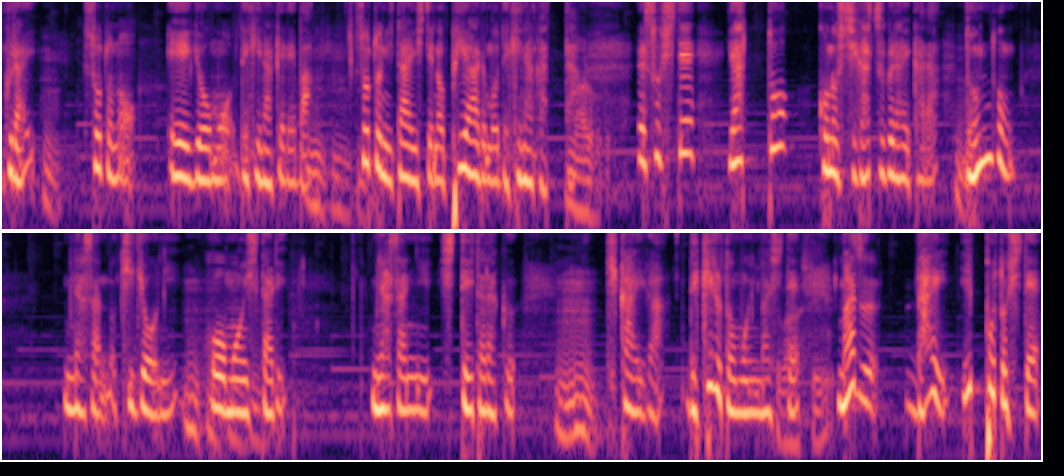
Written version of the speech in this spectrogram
ぐらいん。外の営業もできなければ、んうん外に対しての PR もできなかった。そしてやっとこの4月ぐらいからどんどん皆さんの企業に訪問したり皆さんに知っていただく。機会ができると思いましてまず第一歩として。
